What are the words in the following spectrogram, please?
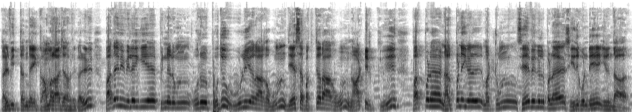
கல்வி தந்தை காமராஜர் அவர்கள் பதவி விலகிய பின்னரும் ஒரு பொது ஊழியராகவும் தேசபக்தராகவும் நாட்டிற்கு பற்பல நற்பணிகள் மற்றும் சேவைகள் பல செய்து கொண்டே இருந்தார்.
